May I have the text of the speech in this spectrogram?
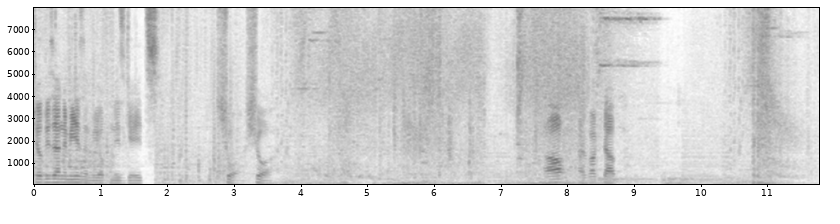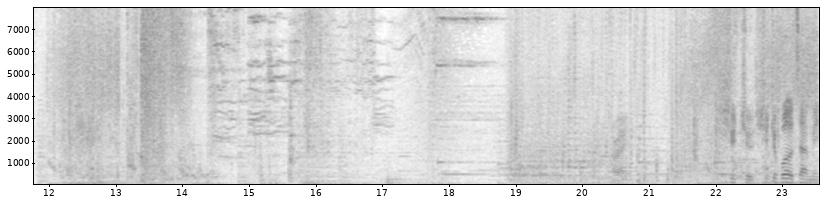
Kill these enemies and we open these gates. Sure, sure. Oh, I fucked up. Shoot your shoot your bullets at me.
